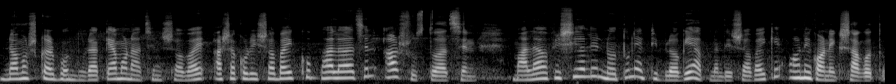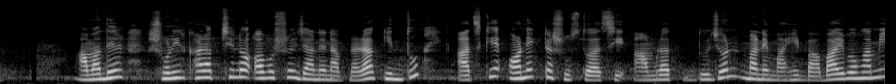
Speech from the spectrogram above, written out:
নমস্কার বন্ধুরা, কেমন আছেন সবাই? আশা করি সবাই খুব ভালো আছেন আর সুস্থ আছেন। মালা অফিসিয়ালের নতুন একটি ব্লগে আপনাদের সবাইকে অনেক অনেক স্বাগত। আমাদের শরীর খারাপ ছিল অবশ্যই জানেন আপনারা, কিন্তু আজকে অনেকটা সুস্থ আছি। আমরা দুজন মানে মাহির বাবা এবং আমি,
